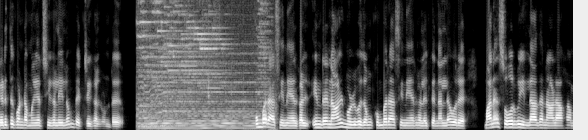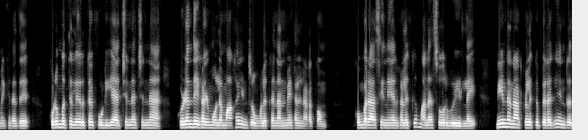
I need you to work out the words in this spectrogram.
எடுத்துக்கொண்ட முயற்சிகளிலும் வெற்றிகள் உண்டு. கும்பராசி நேர்கள் இன்று நாள் முழுவதும் கும்பராசி நேர்களுக்கு நல்ல ஒரு மன சோர்வு இல்லாத நாளாக அமைகிறது. குடும்பத்தில் இருக்கக்கூடிய சின்ன சின்ன குழந்தைகள் மூலமாக இன்று உங்களுக்கு நன்மைகள் நடக்கும். கும்பராசி நேர்களுக்கு மன சோர்வு இல்லை. நீண்ட நாட்களுக்கு பிறகு இன்று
